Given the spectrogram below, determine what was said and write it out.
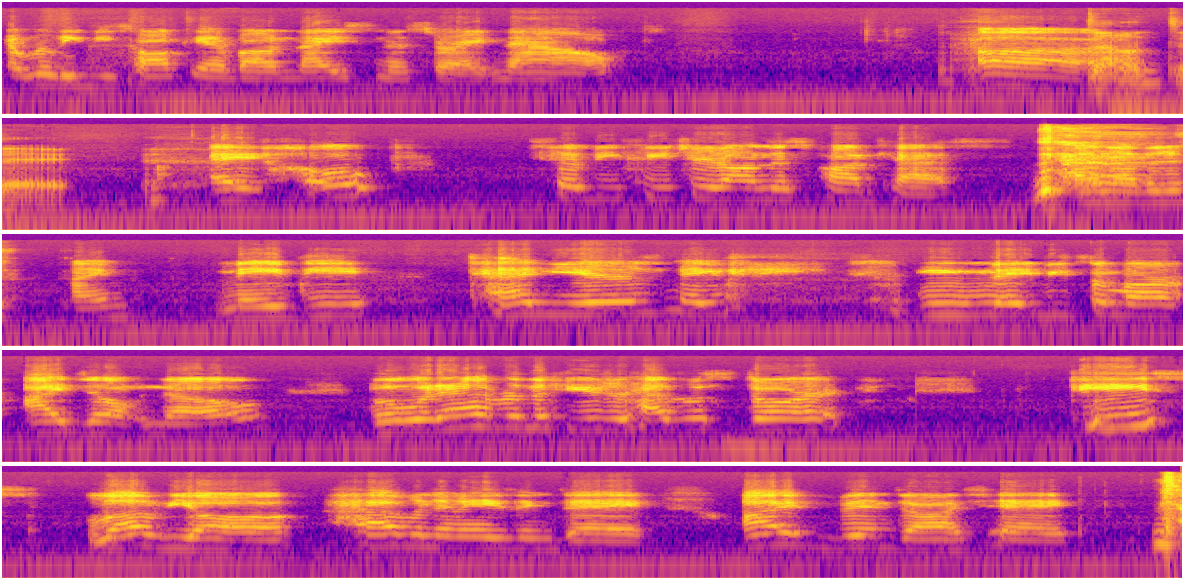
can't really be talking about niceness right now. Uh, Dante. I hope to be featured on this podcast another time. Maybe ten years, maybe maybe tomorrow. I don't know. But whatever the future has in store. Peace. Love y'all. Have an amazing day. I've been Dante.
